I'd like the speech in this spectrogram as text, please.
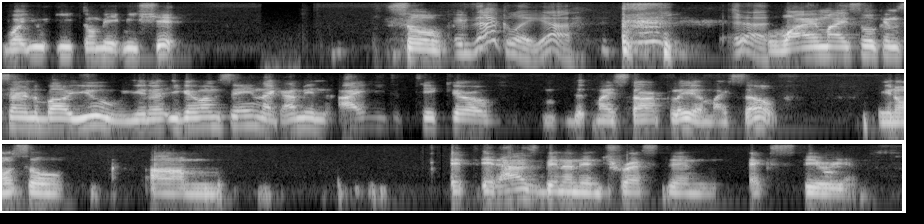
what you eat don't make me shit. So exactly, yeah. yeah. Why am I so concerned about you? You know, you get what I'm saying? Like, I mean, I need to take care of my star player myself. You know, so um, it it has been an interesting experience.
